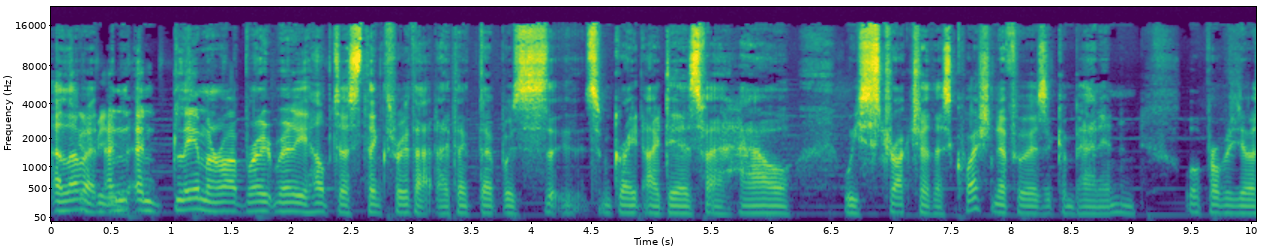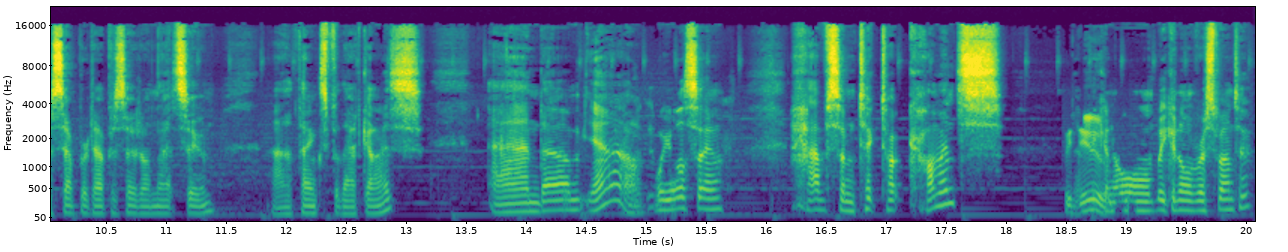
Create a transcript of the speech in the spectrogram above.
I love it. And and Liam and Rob really helped us think through that. I think that was uh, some great ideas for how we structure this question of who is a companion, and we'll probably do a separate episode on that soon. Uh, thanks for that, guys. And um, yeah, we also have some TikTok comments. we do. We can all we can all respond to.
